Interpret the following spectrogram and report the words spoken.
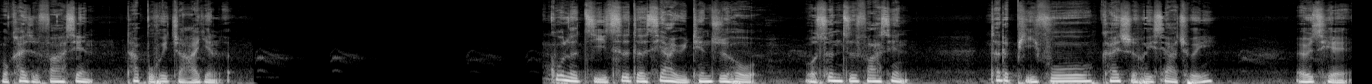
我开始发现他不会眨眼了。过了几次的下雨天之后，我甚至发现他的皮肤开始会下垂，而且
